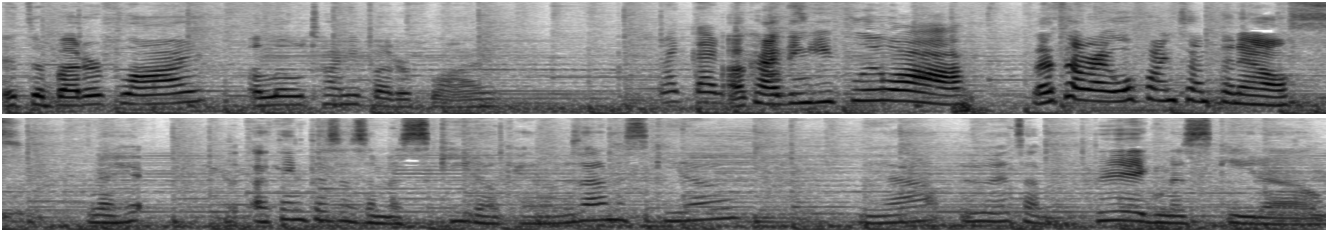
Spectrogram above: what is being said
It's a butterfly, a little tiny butterfly. I got it. Okay, I think he flew off. That's all right. We'll find something else. Now here, I think this is a mosquito, Caleb. Is that a mosquito? Yeah. Ooh, it's a big mosquito.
